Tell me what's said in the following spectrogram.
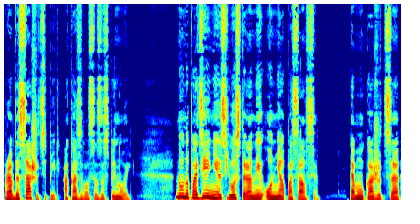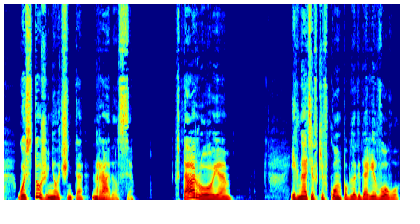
Правда, Саша теперь оказывался за спиной. Но нападения с его стороны он не опасался. Тому, кажется, гость тоже не очень-то нравился. Второе. Игнатьев кивком поблагодарил Вову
